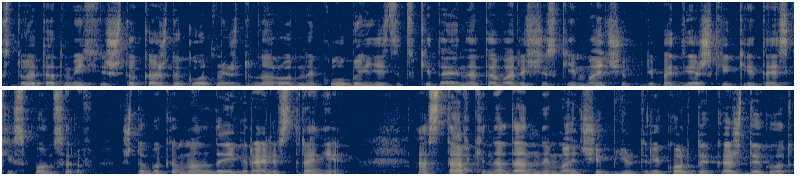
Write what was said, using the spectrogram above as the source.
Стоит отметить, что каждый год международные клубы ездят в Китай на товарищеские матчи при поддержке китайских спонсоров, чтобы команды играли в стране. А ставки на данные матчи бьют рекорды каждый год.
